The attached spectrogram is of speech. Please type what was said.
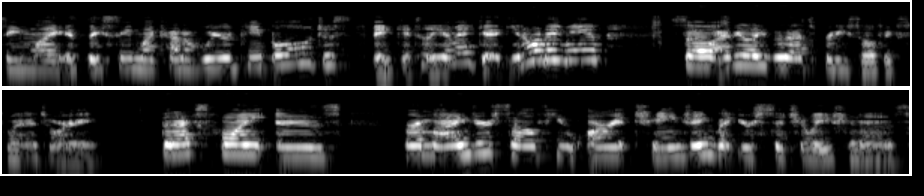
seem like if they seem like kind of weird people, just fake it till you make it. You know what I mean? So I feel like that's pretty self-explanatory. The next point is remind yourself you aren't changing, but your situation is.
